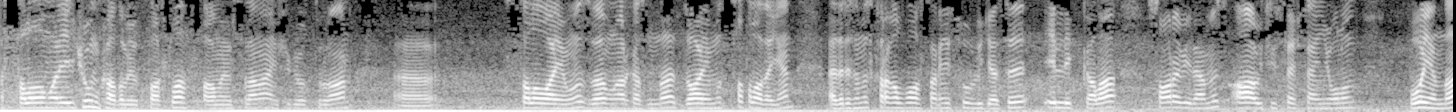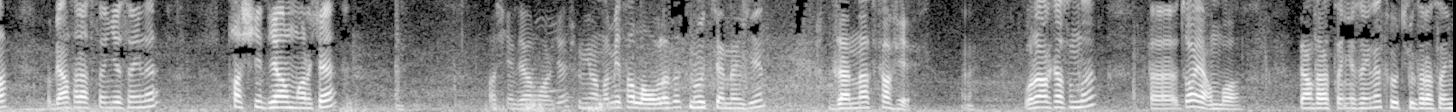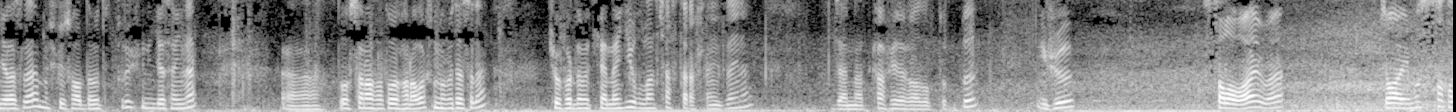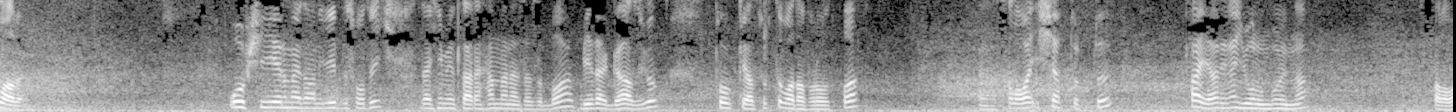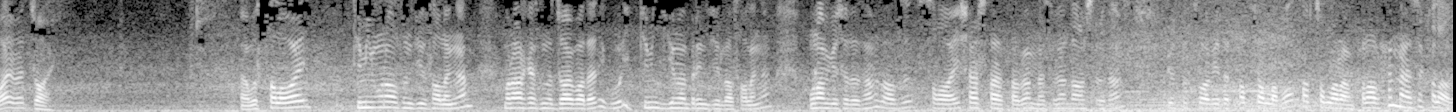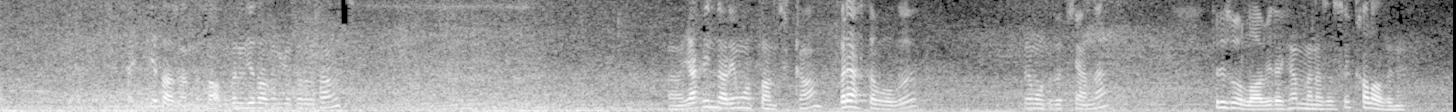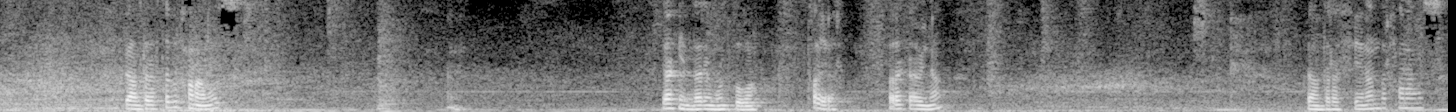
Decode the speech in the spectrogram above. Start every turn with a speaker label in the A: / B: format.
A: assalomu alaykum qadrli yurtdoshlar. Alaykum, shu ko'rib turgan e, salovayimiz va uning orqasida joyimiz sotiladigan adresimiz Qoraqalpog'iston Respublikasi Ellikkala Soribidamiz A380 yo'lim bo'yinda. Bu yon tarafdan kelsanglar Toshkent yarmarka Toshkent yarmarka shuning yonida metallov bilasiz. shuni o'tgandan keyin Jannat kafe Buning orqasida e, joy ham bor. Yon tarafdan kelsanglar to'rt yo'l tarafdan kelasizlar mushkul shoddan o'tib turib shuni kelsanglar to'qson olti to'yxona bor shundan o'tasizlar ko'pirdan o'tgandan keyin yo'ldan chap tarafdan izlanglar jannat kafe yozilib turibdi shu столовой va joyimiz sotiladi общий yer maydoni yetti sotik. Dokumentlari hamma narsasi bor bu yerda gaz yo'q tok kelib turibdi vodoprovod bor stolovoy ishlab turibdi tayyor yana yo'lni bo'yidan Salovoy va joy. Bu Salovoy 2016 yil solingan. Buni orqasida joy bor dedik. Bu 2021 yilda solingan. Buni ham ko'rsatib o'tamiz. Hozir Salovoy shart-sharoitlar bilan masalan tanishtirib o'tamiz. YouTube hisobida topchallar bor. Topchallar ham qiladi, hamma narsa qiladi. Ikki etajdan, masalan, birinchi etajini ko'rsatib o'tamiz. Yaqinda remontdan chiqqan. Bir hafta bo'ldi. Remont o'tgandan. Televizorlar, bir hamma narsasi Bir yan tarafta bir xonamiz. Yaqinda remont bo'lgan. Tayyor. Rakovina. Bu yan tarafda yana bir xonamiz.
